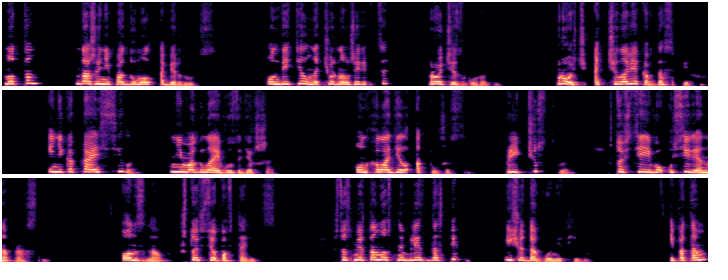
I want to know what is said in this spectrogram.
но Тан даже не подумал обернуться. Он летел на черном жеребце прочь из города, прочь от человека в доспехах, и никакая сила не могла его задержать. Он холодел от ужаса, предчувствуя, что все его усилия напрасны. Он знал, что все повторится, что смертоносный блеск доспеха еще догонит его. И потому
